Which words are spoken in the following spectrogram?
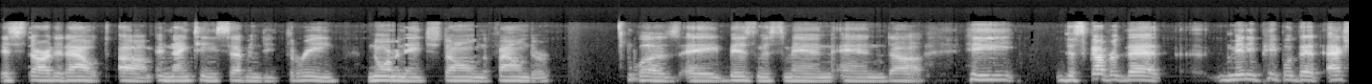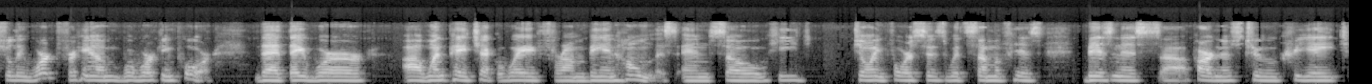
It started out um, in 1973. Norman H. Stone, the founder, was a businessman and uh, he discovered that many people that actually worked for him were working poor, that they were uh, one paycheck away from being homeless. And so he joined forces with some of his business uh, partners to create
